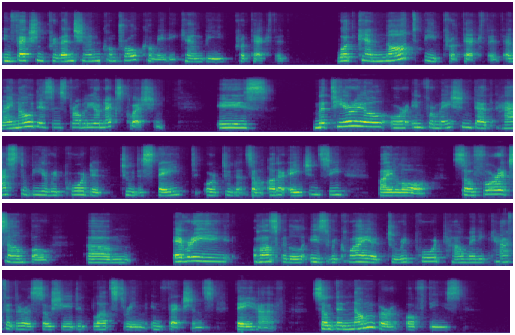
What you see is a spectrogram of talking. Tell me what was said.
infection prevention and control committee can be protected. What cannot be protected, and I know this is probably your next question, is material or information that has to be reported to the state or to the, some other agency by law. So, for example, um, every hospital is required to report how many catheter associated bloodstream infections they have. So, the number of these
